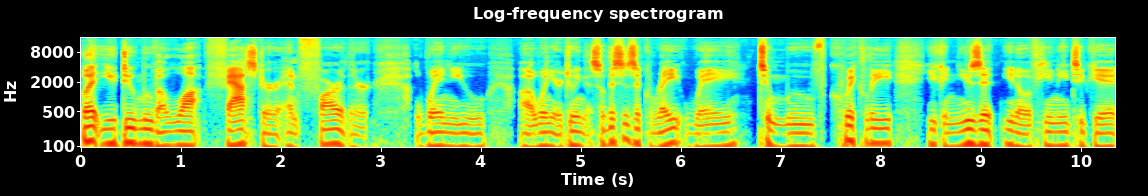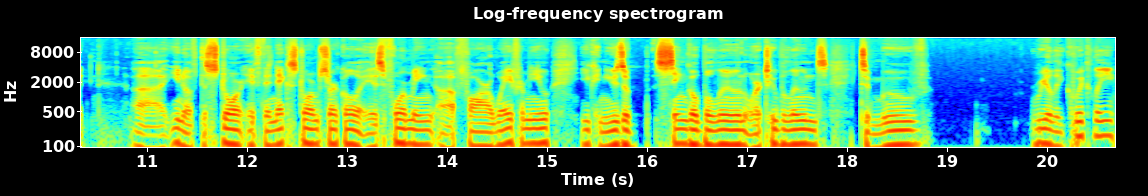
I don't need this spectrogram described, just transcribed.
but you do move a lot faster and farther when you uh, when you're doing this. So this is a great way to move quickly. You can use it, you know, if you need to get. Uh, you know, if the storm, if the next storm circle is forming uh, far away from you, you can use a single balloon or two balloons to move really quickly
